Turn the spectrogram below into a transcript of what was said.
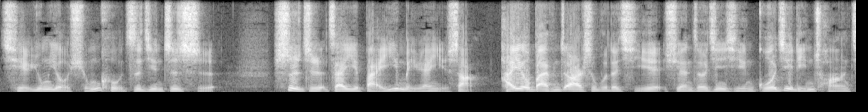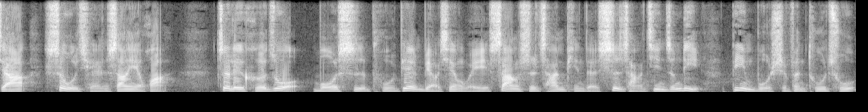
且拥有雄厚资金支持，市值在一百亿美元以上。还有百分之二十五的企业选择进行国际临床加授权商业化。这类合作模式普遍表现为上市产品的市场竞争力并不十分突出，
